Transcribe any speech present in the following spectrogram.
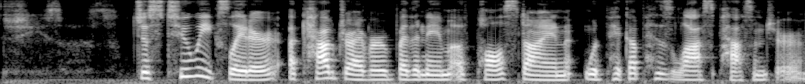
Jesus. Just two weeks later, a cab driver by the name of Paul Stine would pick up his last passenger.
